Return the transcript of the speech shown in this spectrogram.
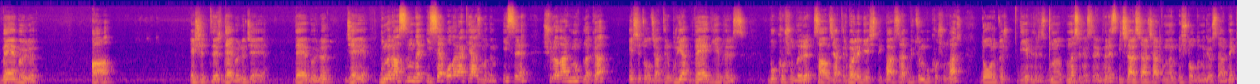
B bölü A eşittir D bölü C'ye. D bölü C'ye. Bunları aslında ise olarak yazmadım. İse şuralar mutlaka eşit olacaktır. Buraya V diyebiliriz. Bu koşulları sağlayacaktır. Böyle bir eşitlik varsa bütün bu koşullar doğrudur diyebiliriz. Bunu nasıl gösterebiliriz? İçler dışlar çarpımının eşit olduğunu gösterdik.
